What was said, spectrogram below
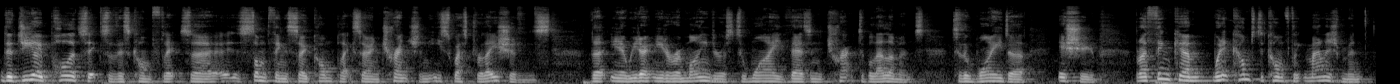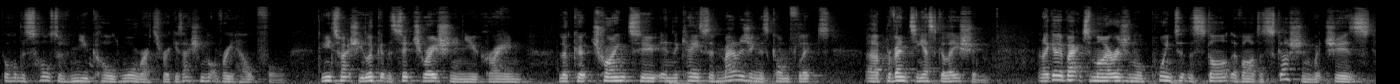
the geopolitics of this conflict uh, is something so complex, so entrenched in East-West relations that you know we don't need a reminder as to why there's an intractable element to the wider issue. But I think um, when it comes to conflict management, all this whole sort of new Cold War rhetoric is actually not very helpful. You need to actually look at the situation in Ukraine, look at trying to, in the case of managing this conflict, uh, preventing escalation. And I go back to my original point at the start of our discussion, which is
